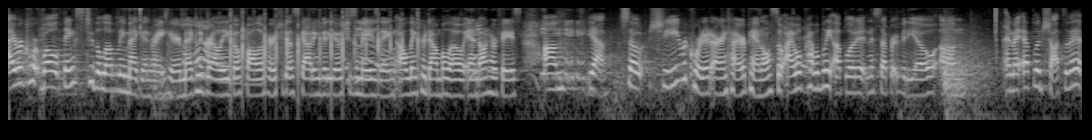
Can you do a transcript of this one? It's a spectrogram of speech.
I record. Well, thanks to the lovely Meghan right here, Meg Negrelli. Go follow her. She does scouting videos. She's amazing. I'll link her down below and on her face. Um, yeah. So she recorded our entire panel. So I will probably upload it in a separate video. Um, I might upload shots of it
